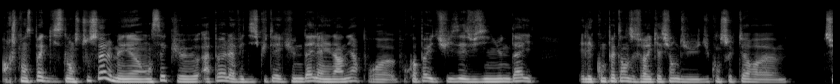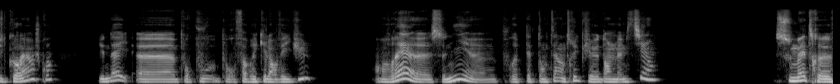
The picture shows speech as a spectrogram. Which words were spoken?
alors je pense pas qu'ils se lancent tout seuls, mais on sait que Apple avait discuté avec Hyundai l'année dernière pour euh, pourquoi pas utiliser les usines Hyundai et les compétences de fabrication du, constructeur sud-coréen, je crois, Hyundai, euh, pour, pour, pour fabriquer leurs véhicules. En vrai, euh, Sony euh, pourrait peut-être tenter un truc dans le même style. hein. Soumettre,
